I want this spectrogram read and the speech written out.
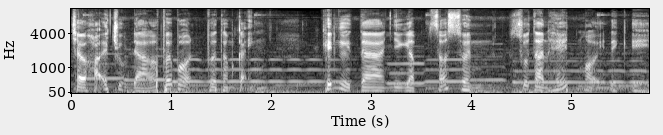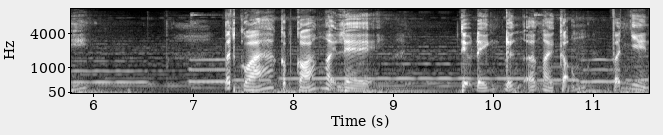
Chào hỏi chu đáo với bọn vừa thăm cảnh, Khiến người ta như gặp gió xuân, Xua tan hết mọi địch ý. Bất quá cũng có ngoại lệ. Tiểu đỉnh đứng ở ngoài cổng, Vẫn nhìn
